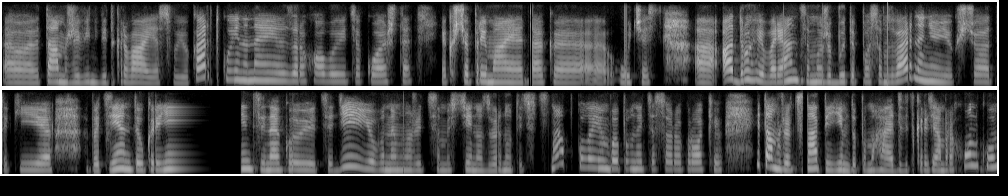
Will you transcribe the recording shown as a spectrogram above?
Е, там же він відкриває свою картку і на неї зараховуються кошти, якщо приймає так е, участь. А, другий варіант це може бути по самозверненню, якщо такі пацієнти українці. Не керуються дією, вони можуть самостійно звернутися в ЦНАП, коли їм виповниться 40 років, і там вже в ЦНАПі їм допомагають з відкриттям рахунку.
